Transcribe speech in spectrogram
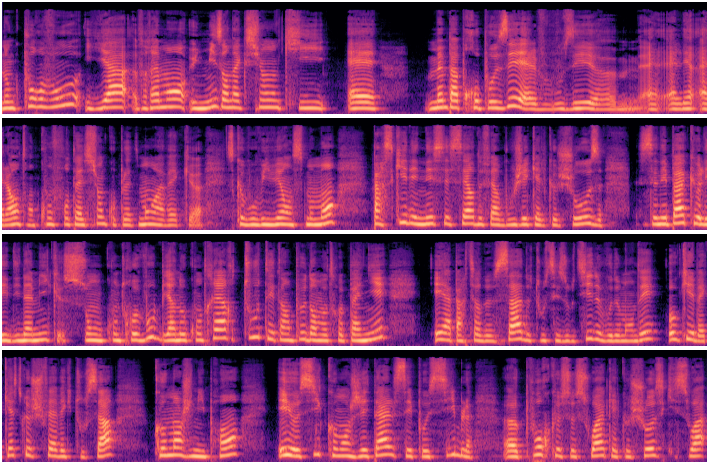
Donc pour vous, il y a vraiment une mise en action qui est même pas proposé, elle vous est, euh, elle, elle, entre en confrontation complètement avec euh, ce que vous vivez en ce moment, parce qu'il est nécessaire de faire bouger quelque chose. Ce n'est pas que les dynamiques sont contre vous, bien au contraire, tout est un peu dans votre panier, et à partir de ça, de tous ces outils, de vous demander, ok, bah, qu'est-ce que je fais avec tout ça? Comment je m'y prends? Et aussi comment j'étale, c'est possible, euh, pour que ce soit quelque chose qui soit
